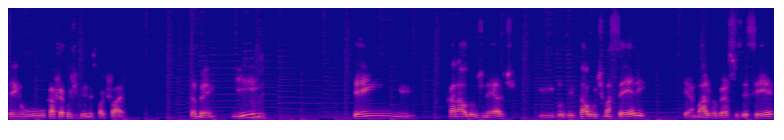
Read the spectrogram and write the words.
Tem o Café com Gibi no Spotify também. E também. tem o canal do Odinerd, que inclusive tá a última série, que é a Marvel vs DC.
